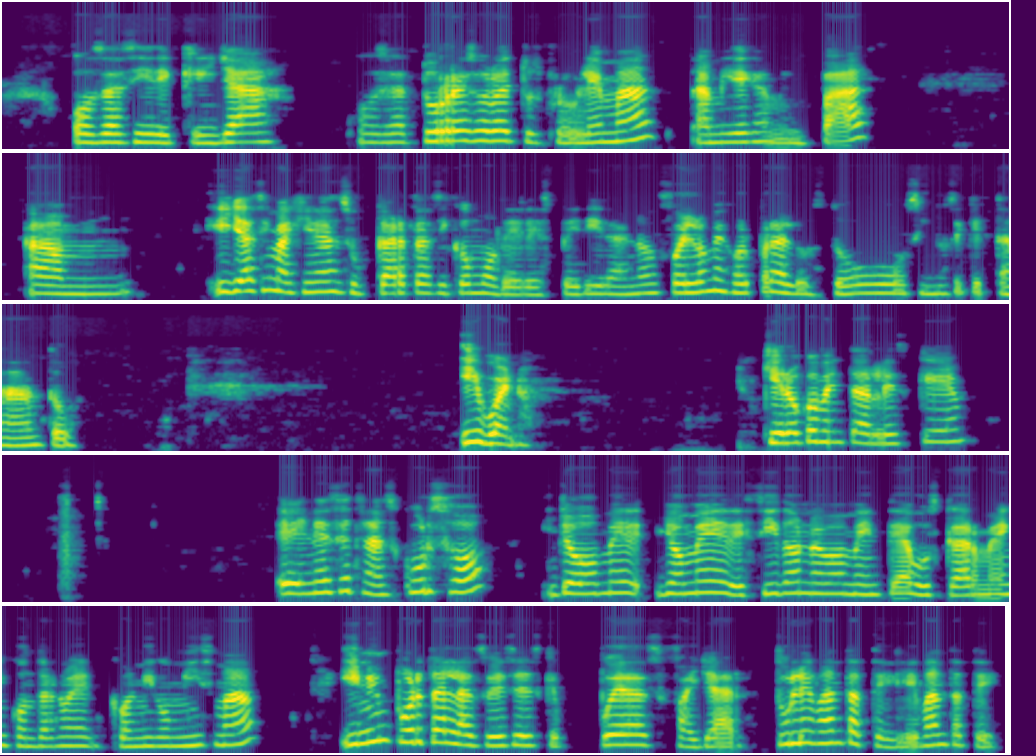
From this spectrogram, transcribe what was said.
O sea, así de que ya, o sea, tú resuelve tus problemas, a mí déjame en paz. Y ya se imaginan su carta así como de despedida, ¿no? Fue lo mejor para los dos y no sé qué tanto. Y bueno, quiero comentarles que en ese transcurso yo me, yo me decido nuevamente a buscarme, a encontrarme conmigo misma y no importa las veces que puedas fallar, tú levántate, levántate.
